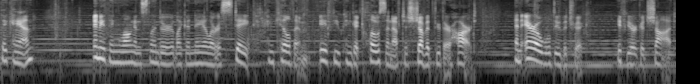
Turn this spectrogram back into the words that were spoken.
They can. Anything long and slender like a nail or a stake can kill them if you can get close enough to shove it through their heart. An arrow will do the trick, if you're a good shot.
